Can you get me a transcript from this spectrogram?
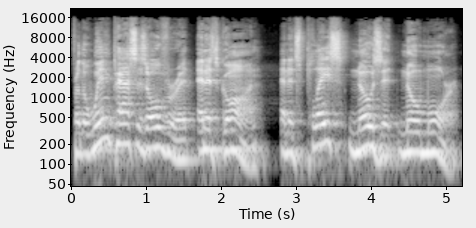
for the wind passes over it and it's gone, and its place knows it no more.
